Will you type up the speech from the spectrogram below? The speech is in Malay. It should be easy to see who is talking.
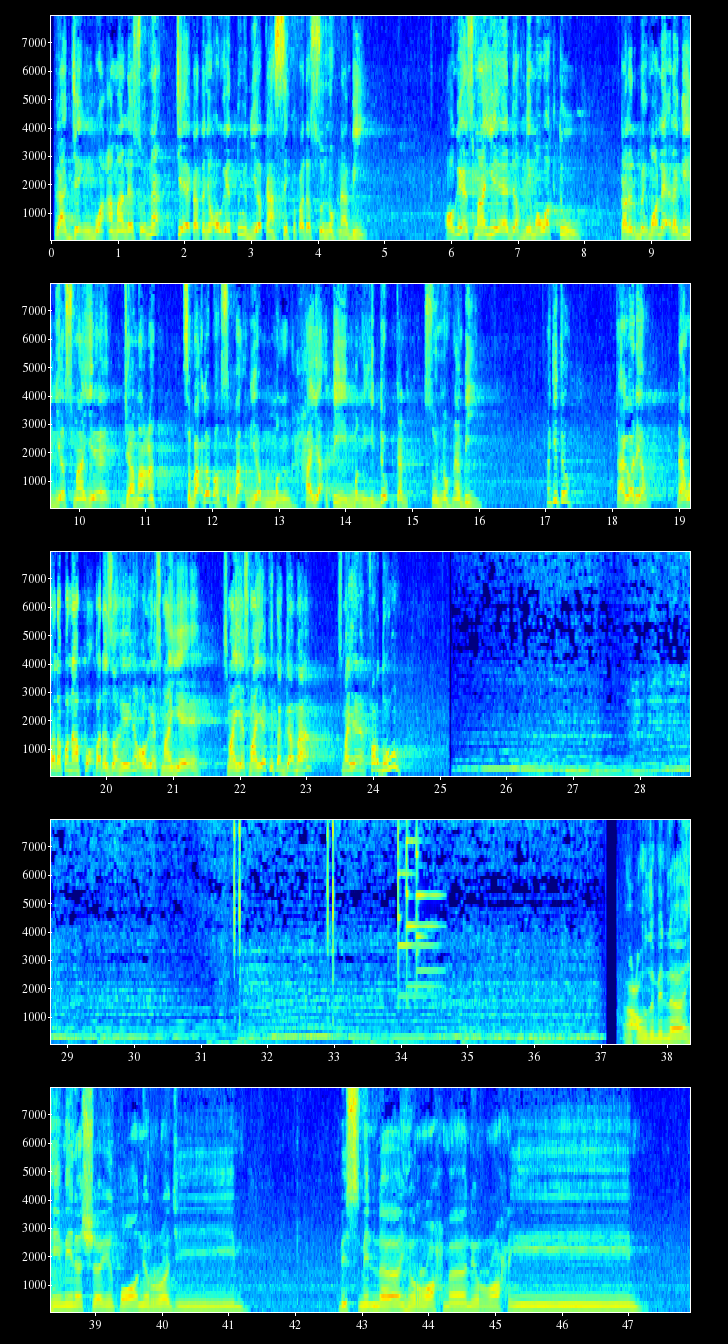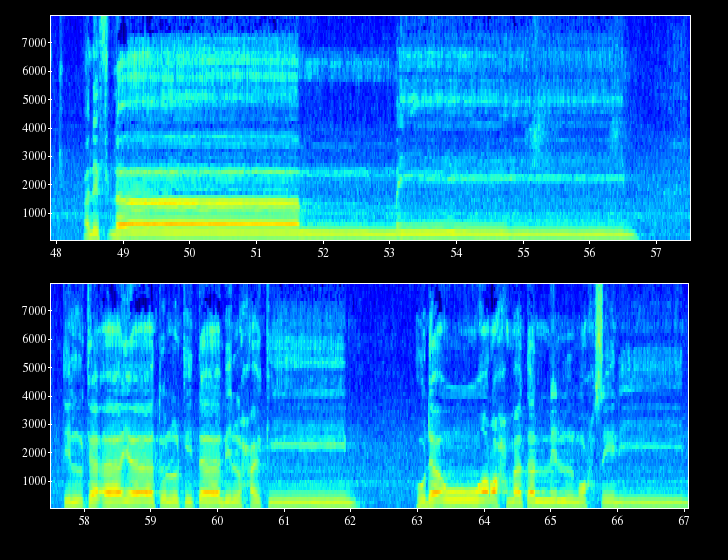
Speaker 1: rajin buat amalan sunat cek katanya orang tu dia kasih kepada sunnah nabi. Orang semaya dah lima waktu. Kalau lebih molek lagi dia semaya jamaah. Sebab apa? Sebab dia menghayati menghidupkan sunnah nabi. Ha gitu. Cara dia. Nah walaupun nampak pada zahirnya orang semaya. Semaya semaya kita gambar. Semaya fardu أعوذ بالله من الشيطان الرجيم. بسم الله الرحمن الرحيم. ألف لام ميم. تلك آيات الكتاب الحكيم. هدى ورحمة للمحسنين.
